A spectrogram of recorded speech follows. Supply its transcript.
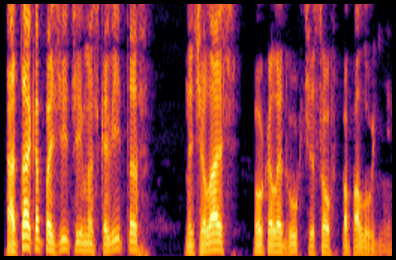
Атака позиций московитов началась около двух часов пополудни.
